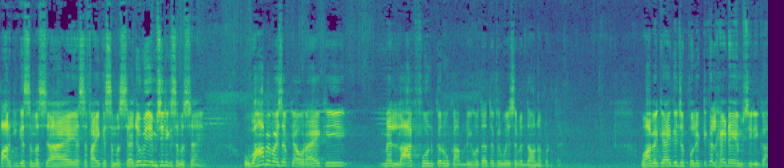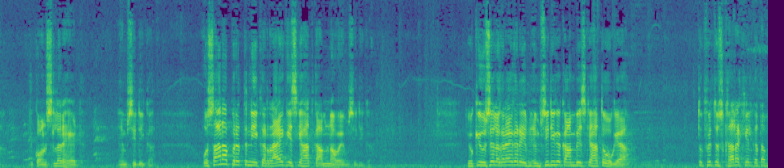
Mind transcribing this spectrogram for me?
पार्किंग की समस्या है या सफ़ाई की समस्या है जो भी एम सी डी की समस्याएँ हैं वहाँ पे भाई साहब क्या हो रहा है कि मैं लाख फ़ोन करूँ काम नहीं होता तो फिर मुझे शर्मिंदा होना पड़ता है। वहाँ पे क्या है कि जो पॉलिटिकल हेड है एमसीडी का जो काउंसलर हेड एमसीडी का। वो सारा प्रयत्न ये कर रहा है कि इसके हाथ काम ना हो एमसीडी का। क्योंकि उसे लग रहा है अगर एमसीडी का काम भी इसके हाथ हो गया तो फिर तो सारा खेल खत्म।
